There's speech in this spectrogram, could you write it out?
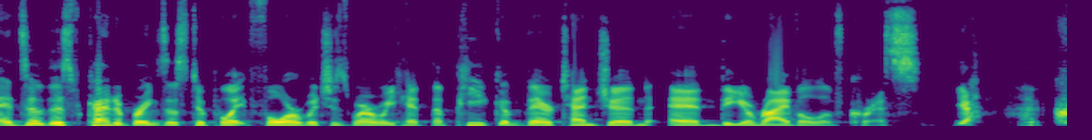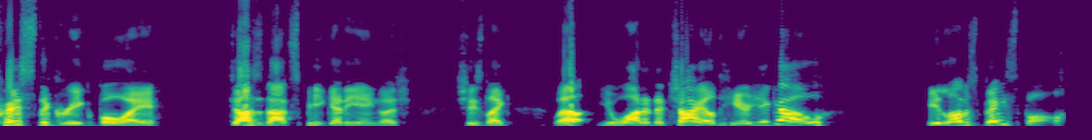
And so this kind of brings us to point four, which is where we hit the peak of their tension and the arrival of Chris. Yeah. Chris, the Greek boy, does not speak any English. She's like, Well, you wanted a child. Here you go. He loves baseball.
